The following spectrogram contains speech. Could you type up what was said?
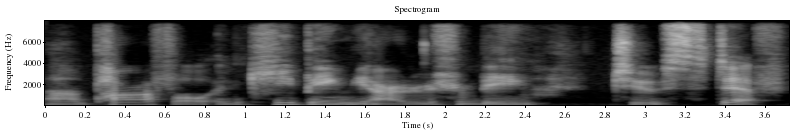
um, powerful in keeping the arteries from being too stiff.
